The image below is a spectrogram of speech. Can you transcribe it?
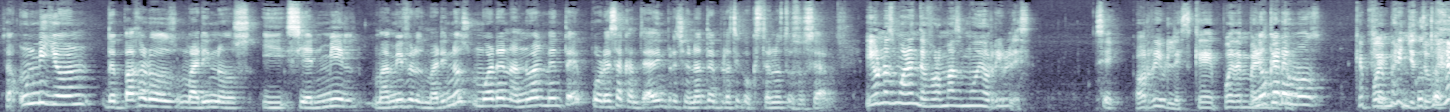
O sea, un millón de pájaros marinos y cien mil mamíferos marinos mueren anualmente por esa cantidad impresionante de plástico que está en nuestros océanos. Y unos mueren de formas muy horribles. Sí. Horribles que pueden ver No en YouTube. queremos... Que pueden Sí, ver en. YouTube.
